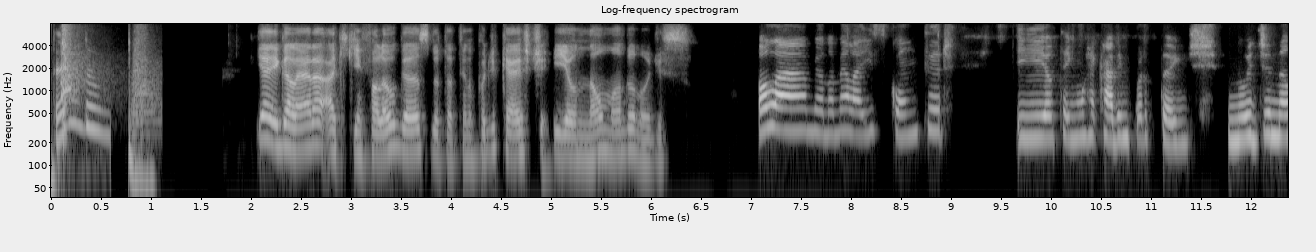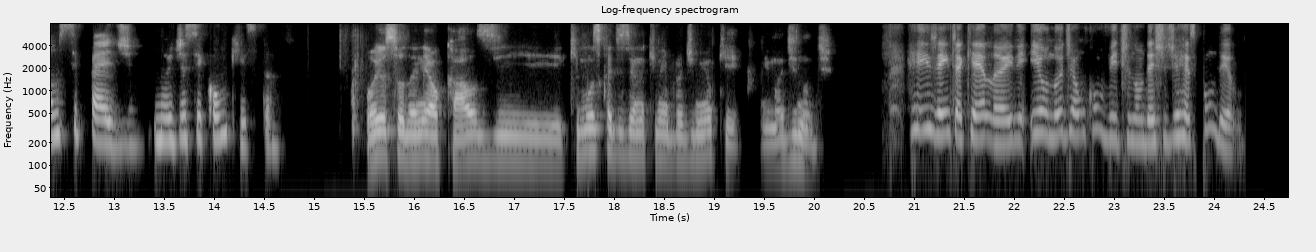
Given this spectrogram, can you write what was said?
Tá. E aí, galera, aqui quem fala é o Gus do Tá Tendo Podcast e eu não mando nudes. Olá, meu nome é Laís Conter e eu tenho um recado importante. Nude não se pede, nude se conquista. Oi, eu sou Daniel Caos e que música dizendo que lembrou de mim o quê? Me mande nude. Ei, gente, aqui é a Elaine e o nude é um convite, não deixe de respondê-lo.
